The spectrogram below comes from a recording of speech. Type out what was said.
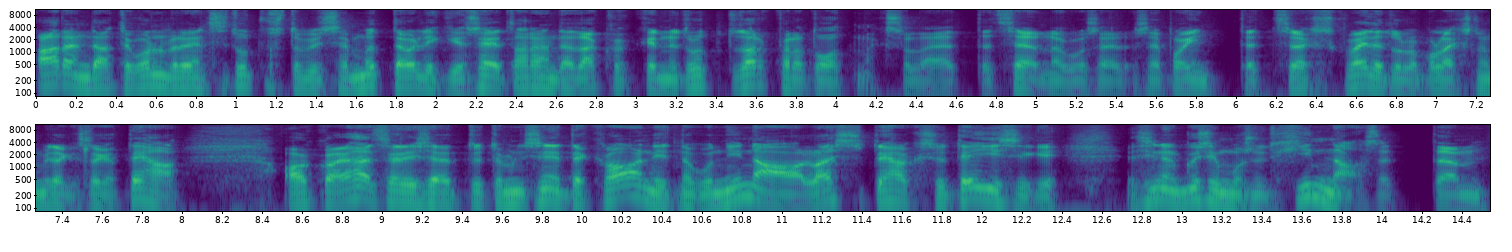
arendajate konverentsi tutvustamise mõte oligi ju see, et arendajad hakake nüüd ruttu tarkvara tootma, eks ole, et, et see on nagu see, see point, et selleks, kui välja tuleb, oleks nagu midagi sellega teha. aga jah, sellised, ütleme, need ekraanid nagu nina all asju tehakse ju teisigi ja siin on küsimus nüüd hinnas, et ähm,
